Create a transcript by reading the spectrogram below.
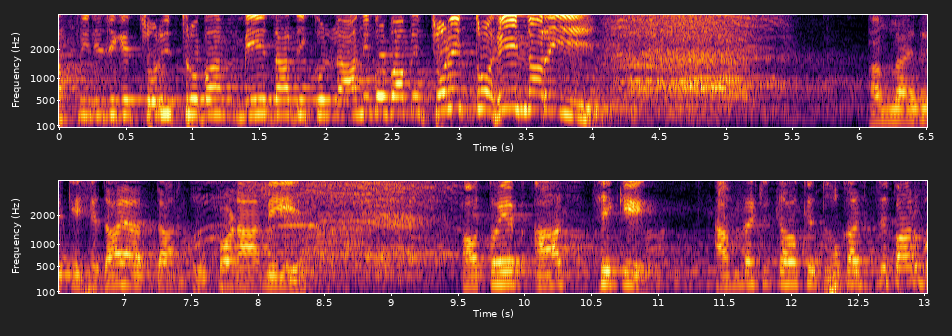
আপনি নিজেকে চরিত্রবান মেয়ে দাবি করলে আমি বলব আপনি চরিত্রহীন নারী। আল্লাহ এদেরকে হেদায়াত দান করুন প্রণামী অতএব আজ থেকে আমরা কি কাউকে ধোকা দিতে পারব?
